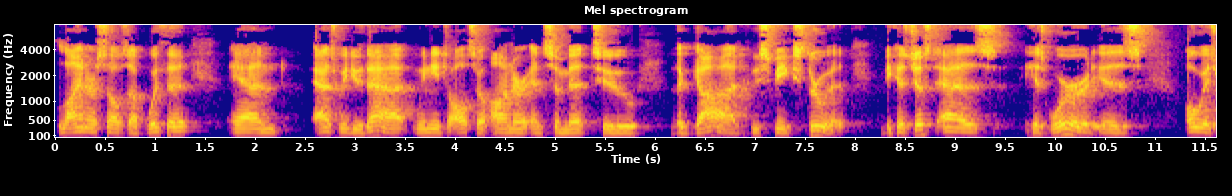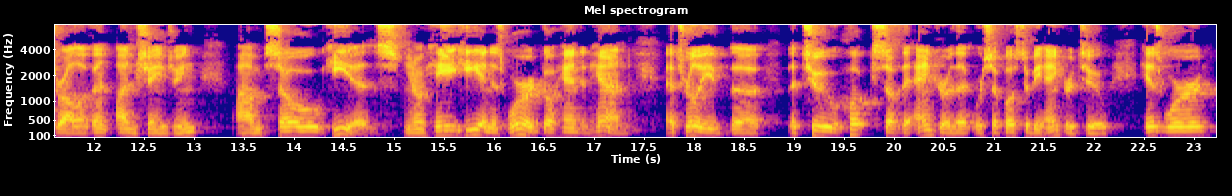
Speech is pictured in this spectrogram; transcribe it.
line ourselves up with it. And as we do that, we need to also honor and submit to the God who speaks through it. Because just as His Word is always relevant, unchanging, um, so He is. You know, He He and His Word go hand in hand. That's really the the two hooks of the anchor that we're supposed to be anchored to His Word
